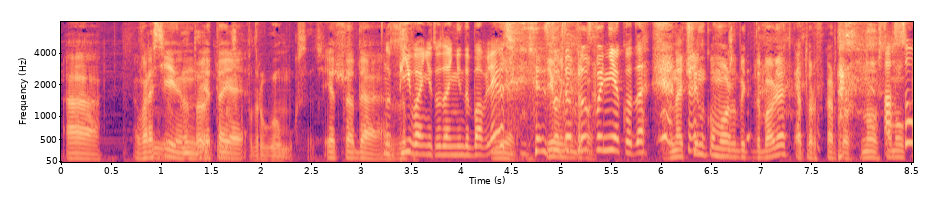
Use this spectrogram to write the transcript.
а, В России Нет, это, это, по-другому, кстати. это да. Но за- пиво они туда не добавляют? Нет, пиво Туда не просто некуда. Начинку, может быть, добавляют, который в картошку, но А саму соус?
